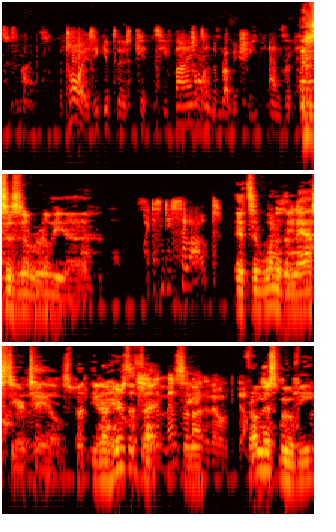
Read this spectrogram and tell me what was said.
This is an eyesore. The toys he gives those kids, he finds in the rubbish heap and repairs. This is a really, uh, Why doesn't he sell out? it's a, one of the nastier tales. But you know, here's the thing. See, from this movie,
